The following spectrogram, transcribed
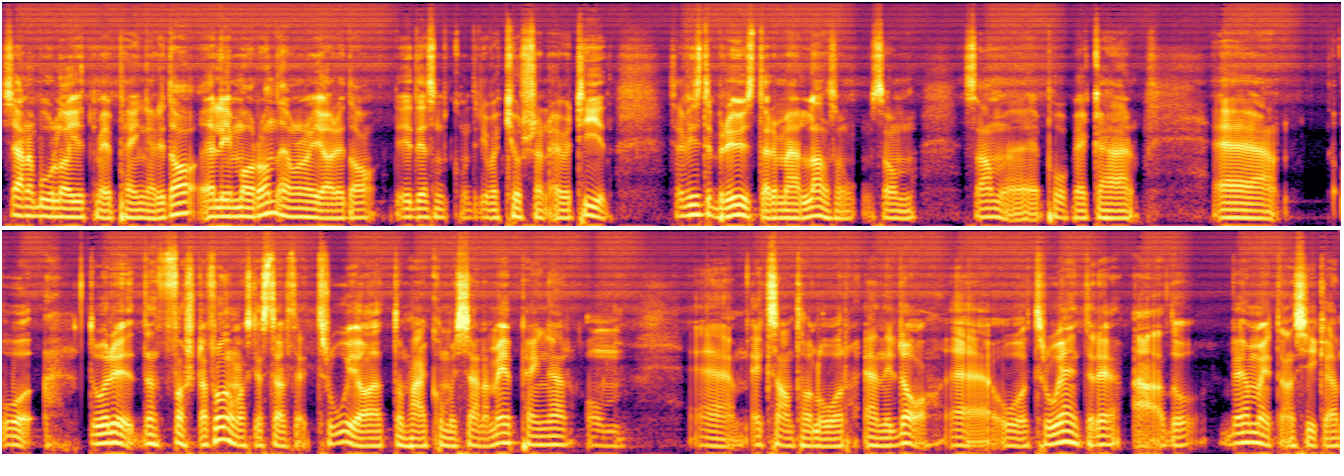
Tjänar bolaget mer pengar idag eller imorgon än vad de gör idag? Det är det som kommer driva kursen över tid. Sen finns det brus däremellan som, som Sam eh, påpekar här. Eh, och då är det den första frågan man ska ställa sig. Tror jag att de här kommer tjäna mer pengar om eh, x antal år än idag? Eh, och tror jag inte det, eh, då behöver man inte ens kika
